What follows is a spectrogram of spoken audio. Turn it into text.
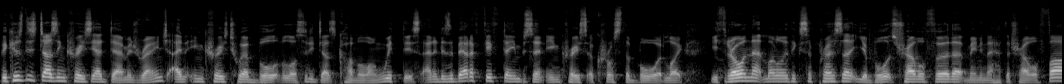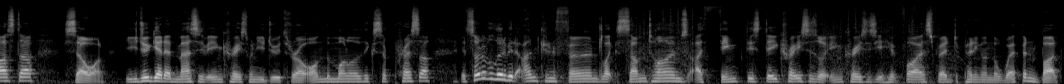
because this does increase our damage range, an increase to our bullet velocity does come along with this, and it is about a 15% increase across the board. Like, you throw in that monolithic suppressor, your bullets travel further, meaning they have to travel faster, so on. You do get a massive increase when you do throw on the monolithic suppressor. It's sort of a little bit unconfirmed, like sometimes I think this decreases or increases your hipfire spread depending on the weapon, but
